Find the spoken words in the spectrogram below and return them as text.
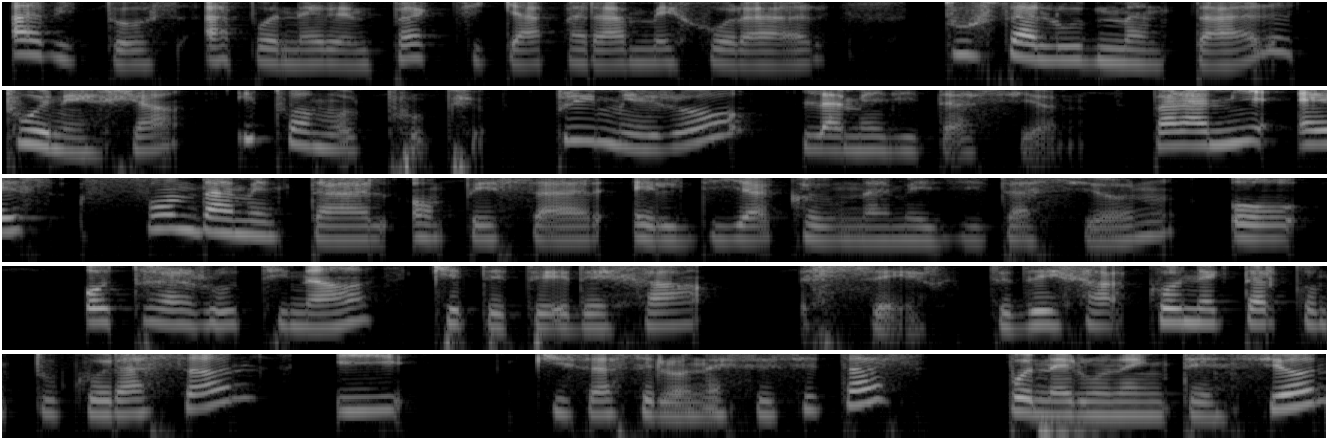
hábitos a poner en práctica para mejorar tu salud mental, tu energía y tu amor propio. Primero, la meditación. Para mí es fundamental empezar el día con una meditación o otra rutina que te, te deja ser, te deja conectar con tu corazón y quizás si lo necesitas, poner una intención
